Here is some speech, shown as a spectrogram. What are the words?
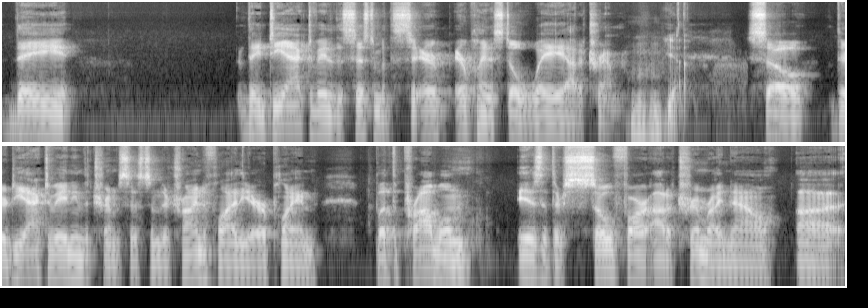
they they deactivated the system, but the air, airplane is still way out of trim. Mm-hmm. Yeah. So they're deactivating the trim system. They're trying to fly the airplane, but the problem is that they're so far out of trim right now. Uh,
